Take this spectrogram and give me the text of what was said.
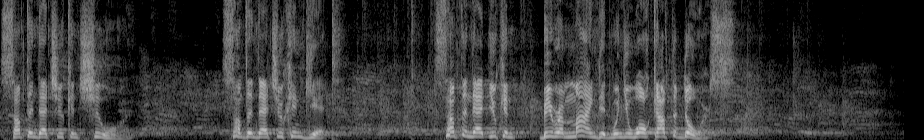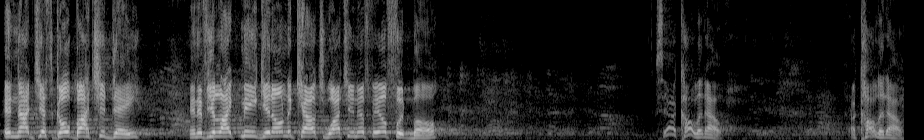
something that you can chew on, something that you can get, something that you can be reminded when you walk out the doors and not just go about your day. And if you're like me, get on the couch watch NFL football. See, I call it out. I call it out.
